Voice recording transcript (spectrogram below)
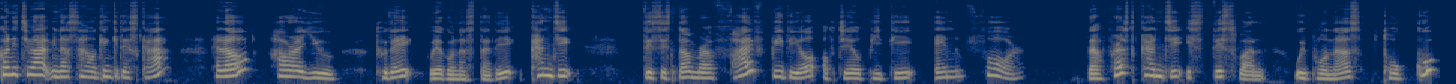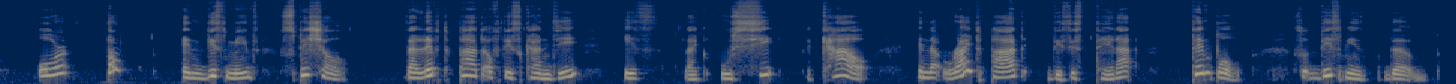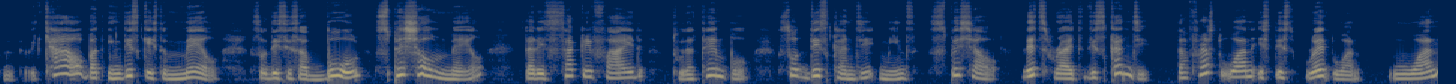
Konnichiwa. Hello, how are you? Today we're gonna study kanji. This is number 5 video of JLPT N4. The first kanji is this one. We pronounce toku or to, and this means special. The left part of this kanji is like ushi, the cow, and the right part, this is tera, temple. So this means the cow, but in this case the male. So this is a bull, special male that is sacrificed to the temple. So this kanji means special. Let's write this kanji. The first one is this red one, one,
